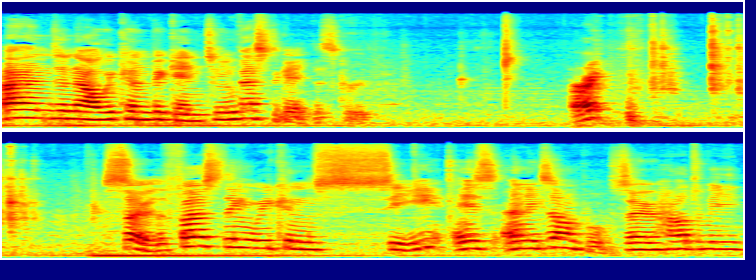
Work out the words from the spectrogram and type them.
And now we can begin to investigate this group. Alright? So, the first thing we can see is an example. So, how do we,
